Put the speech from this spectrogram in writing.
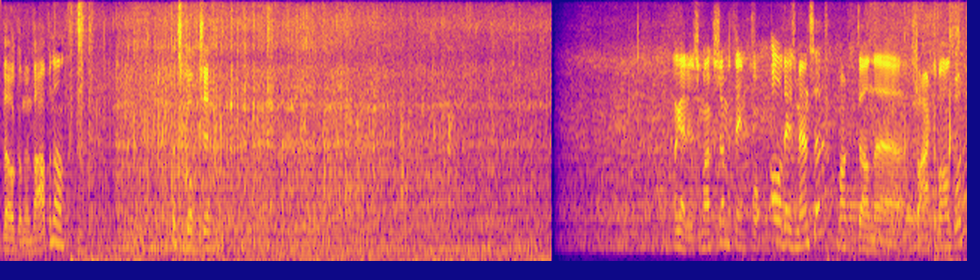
Welkom in Wapenal. Zijn koffertje. Oké, dus ik mag zo meteen voor al deze mensen mag ik dan uh, vragen beantwoorden.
